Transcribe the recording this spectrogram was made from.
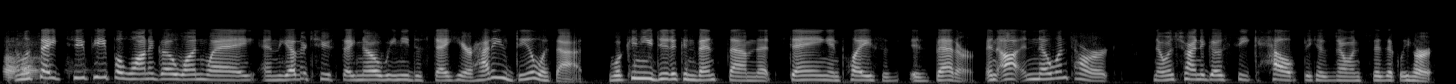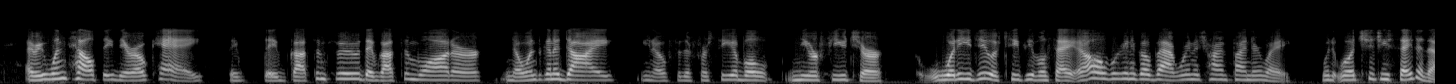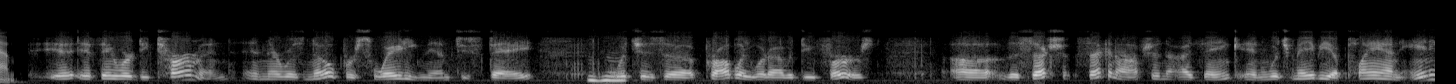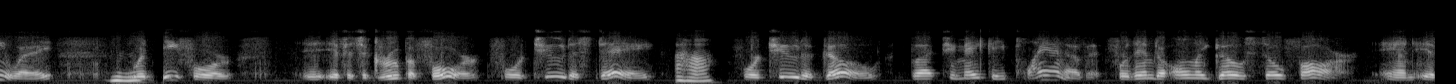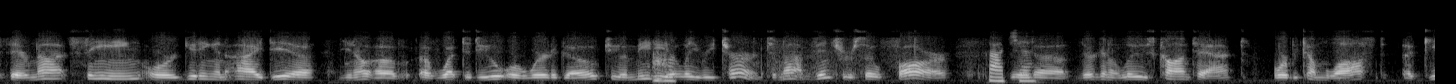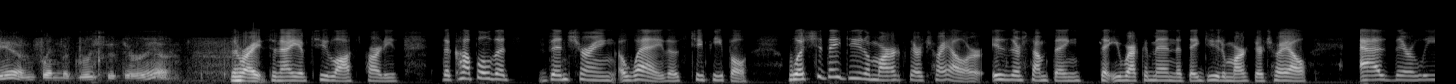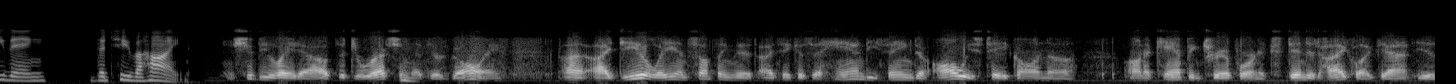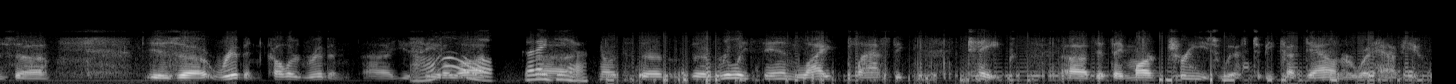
And let's Uh-huh. say two people want to go one way and the other two say no we need to stay here. How do you deal with that? What can you do to convince them that staying in place is is better? And uh, no one's hurt. No one's trying to go seek help because no one's physically hurt. Everyone's healthy. They're okay. They've they've got some food. They've got some water. No one's going to die you know for the foreseeable near future what do you do if two people say oh we're going to go back we're going to try and find our way what what should you say to them if they were determined and there was no persuading them to stay, mm-hmm. which is uh, probably what I would do first. Uh, the section, second option, I think, and which may be a plan anyway, Mm-hmm. would be for if it's a group of four, for two to stay, Uh-huh. For two to go, but to make a plan of it, for them to only go so far. And if they're not seeing or getting an idea, you know, of, of what to do or where to go, to immediately return, to not venture so far Gotcha. that uh, they're going to lose contact or become lost again from the group that they're in. Right. So now you have two lost parties. The couple that's venturing away, those two people, what should they do to mark their trail? Or is there something that you recommend that they do to mark their trail as they're leaving the two behind? It should be laid out, the direction that they're going. Uh, ideally, and something that I think is a handy thing to always take on uh, on a camping trip or an extended hike like that is uh, is uh, ribbon, colored ribbon. Uh, you see it a lot. Good idea. Uh, no, it's the the really thin, light plastic tape uh, that they mark trees with to be cut down or what have you.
